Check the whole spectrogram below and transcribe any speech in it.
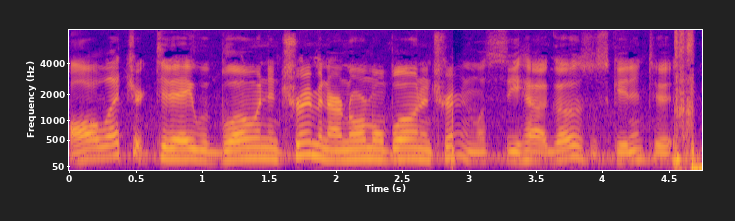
all electric today with blowing and trimming, our normal blowing and trimming. Let's see how it goes. Let's get into it.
